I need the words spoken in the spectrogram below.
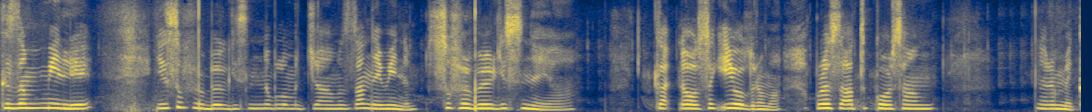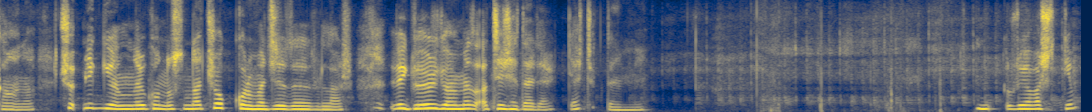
Kızım Milli ya sıfır bölgesinde bulamayacağımızdan eminim. Sıfır bölgesi ne ya? Dikkatli olsak iyi olur ama. Burası artık korsanların mekanı. Çöplük yığınları konusunda çok korumacıdırlar. Ve görür görmez ateş ederler. Gerçekten mi? Yavaşlayayım.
